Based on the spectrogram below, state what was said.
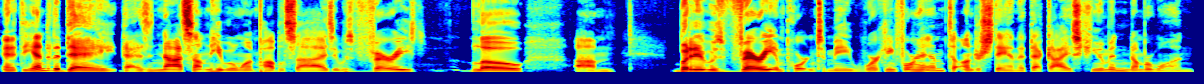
and at the end of the day that is not something he would want publicized it was very low um, but it was very important to me working for him to understand that that guy is human number one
